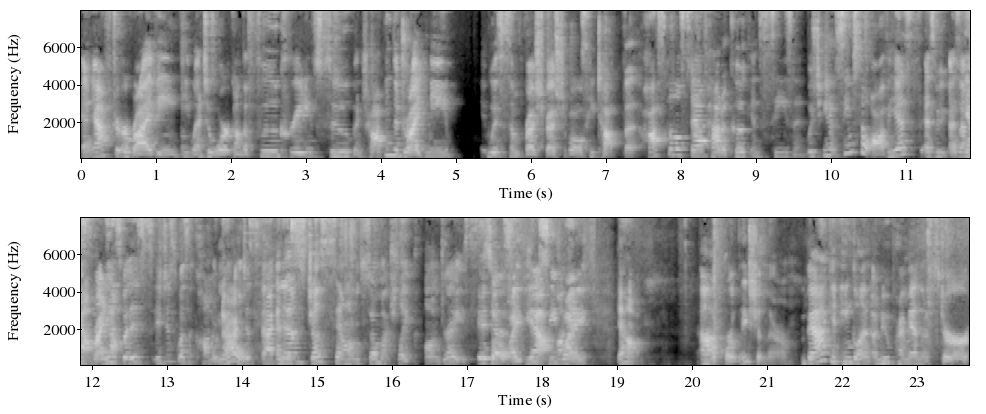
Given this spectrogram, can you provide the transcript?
And after arriving, he went to work on the food, creating soup and chopping the dried meat with some fresh vegetables. He taught the hospital staff how to cook and season, which you know it seems so obvious as we as I'm Yeah, writing yeah. this, but it's it just wasn't common no. practice back and then. this just sounds so much like Andres. It so does, I can yeah. see On- why. Yeah, Uh, the correlation there. back in England, a new prime minister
